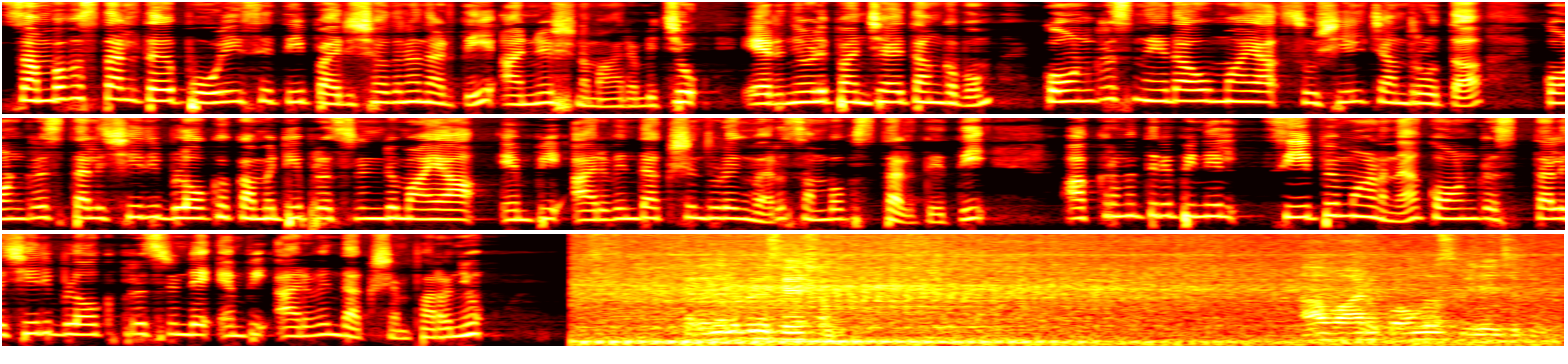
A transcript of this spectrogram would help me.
സംഭവസ്ഥലത്ത് പോലീസ് എത്തി പരിശോധന നടത്തി അന്വേഷണം ആരംഭിച്ചു. എരഞ്ഞോളി പഞ്ചായത്ത് അംഗവും കോൺഗ്രസ് നേതാവുമായ സുശീൽ ചന്ദ്രോത്ത് കോൺഗ്രസ് തലശ്ശേരി ബ്ലോക്ക് കമ്മിറ്റി പ്രസിഡന്റുമായ എം പി അരവിന്ദാക്ഷൻ തുടങ്ങിയവർ സംഭവസ്ഥലത്തെത്തി. അക്രമത്തിന് പിന്നിൽ സി പി എം ആണെന്ന് Congress Thalassery block president M P Aravindakshan പറഞ്ഞു. തെരഞ്ഞെടുപ്പിന് ശേഷം ആ വാർഡ് കോൺഗ്രസ് വിജയിച്ചിട്ടുണ്ട്.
